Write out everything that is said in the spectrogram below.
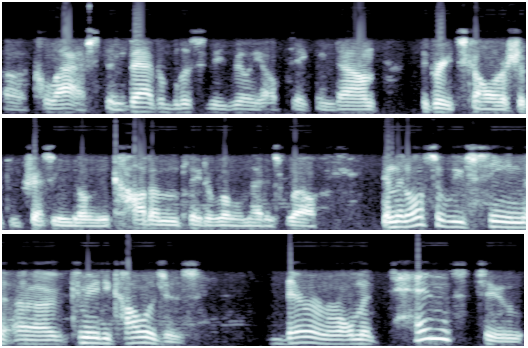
uh, collapsed, and bad publicity really helped take them down. The great scholarship of Tressie McMillan Cottom played a role in that as well. And then also we've seen uh, community colleges. Their enrollment tends to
